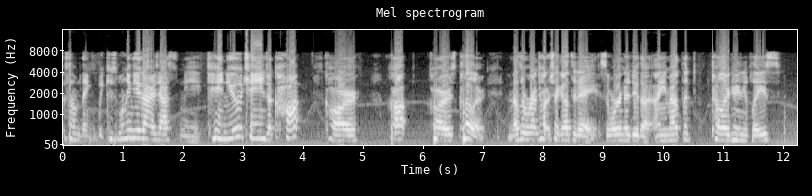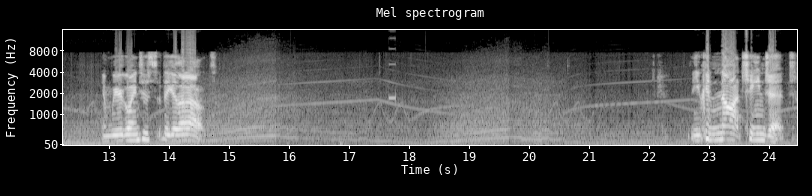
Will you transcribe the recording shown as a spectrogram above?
something because one of you guys asked me, can you change a cop car, cop car's color? And that's what we're to check out today. So we're going to do that. I am at the color changing place and we're going to figure that out. You cannot change it.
